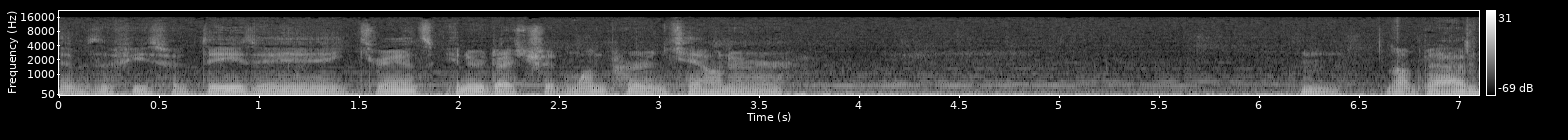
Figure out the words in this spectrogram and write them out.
Dems the Feast of Daisy. Grants introduction. One per encounter. Hmm, not bad.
